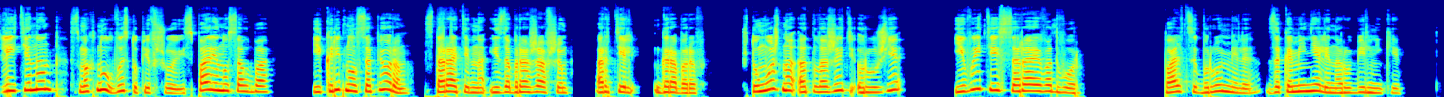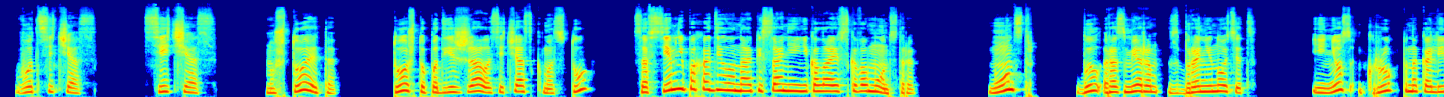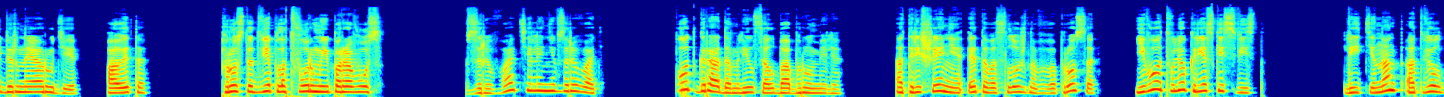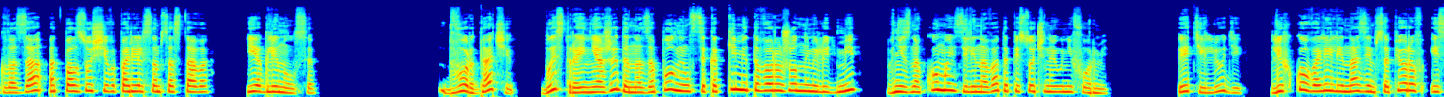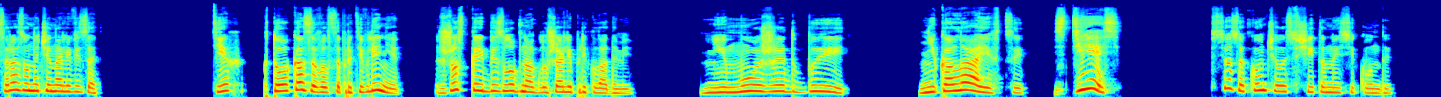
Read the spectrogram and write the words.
Лейтенант смахнул выступившую испарину со лба и крикнул саперам, старательно изображавшим артель Грабаров, что можно отложить ружье и выйти из сарая во двор. Пальцы Бруммеля закаменели на рубильнике. Вот сейчас, сейчас. Но что это? То, что подъезжало сейчас к мосту, совсем не походило на описание николаевского монстра. Монстр был размером с броненосец и нес крупнокалиберное орудие, а это Просто две платформы и паровоз. Взрывать или не взрывать? Под градом лился лба Брумеля. От решения этого сложного вопроса его отвлек резкий свист. Лейтенант отвел глаза от ползущего по рельсам состава и оглянулся. Двор дачи быстро и неожиданно заполнился какими-то вооруженными людьми в незнакомой зеленовато-песочной униформе. Эти люди легко валили на земь саперов и сразу начинали вязать. Тех, кто оказывал сопротивление, жестко и беззлобно оглушали прикладами. «Не может быть! Николаевцы! Здесь!» Все закончилось в считанные секунды.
